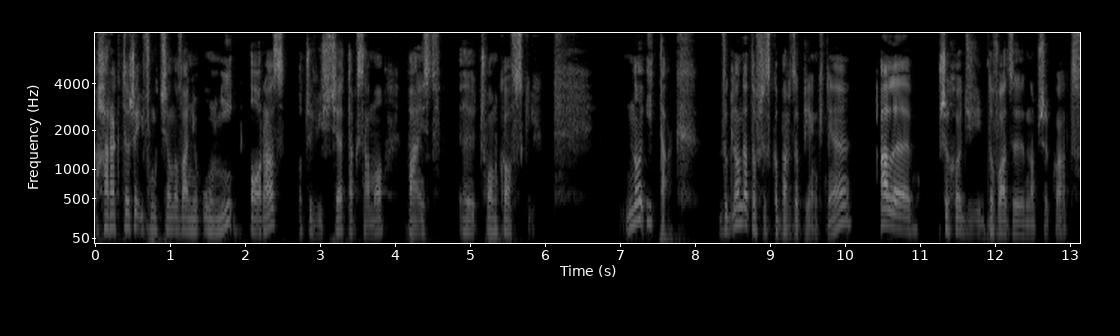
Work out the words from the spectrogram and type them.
charakterze i funkcjonowaniu Unii oraz oczywiście tak samo państw y, członkowskich. No i tak, wygląda to wszystko bardzo pięknie, ale przychodzi do władzy na przykład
